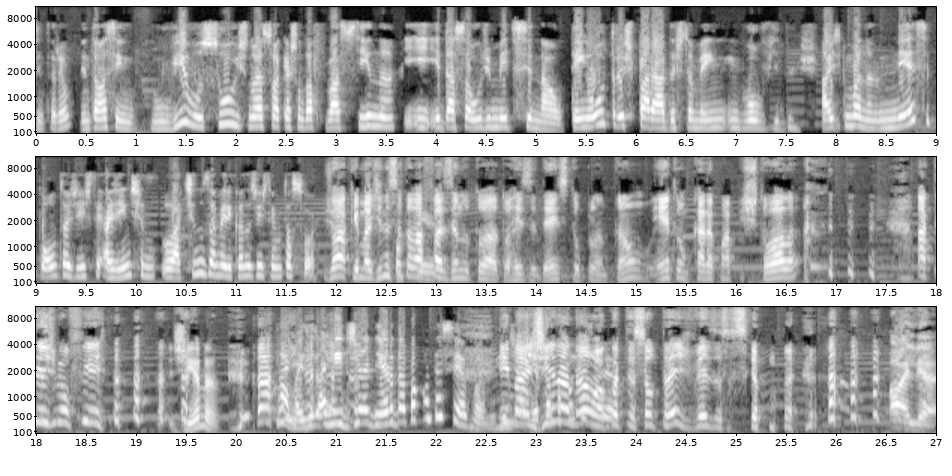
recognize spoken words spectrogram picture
entendeu? Então, assim, o vivo SUS não é só a questão da vacina e, e da saúde medicinal. Tem outras paradas também envolvidas. Aí, mano, nesse ponto a gente, tem- a gente latinos americanos, a gente tem muita sorte. Joca, imagina você Por tá lá fazendo tua, tua residência, teu plantão, entra um cara com uma pistola. Atende meu filho! Imagina? Não, mas a Rio de Janeiro dá pra acontecer, mano. Rio Imagina não, acontecer. aconteceu três vezes essa semana. Olha,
